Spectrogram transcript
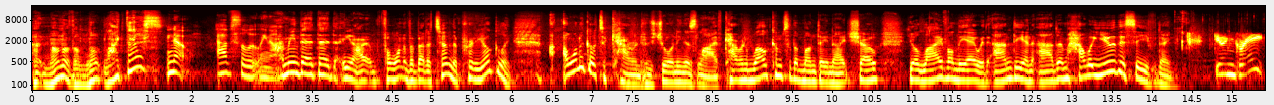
but none of them look like this. No, absolutely not. I mean, they're, they're, you know, for want of a better term, they're pretty ugly. I, I want to go to Karen, who's joining us live. Karen, welcome to the Monday Night Show. You're live on the air with Andy and Adam. How are you this evening? Doing great.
